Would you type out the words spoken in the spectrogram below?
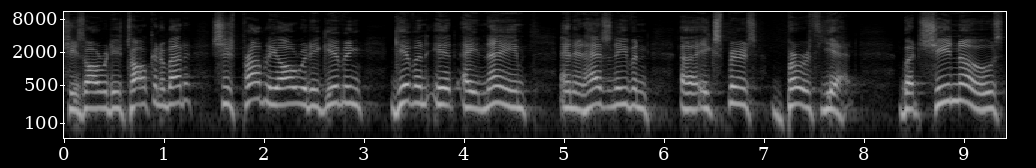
She's already talking about it. She's probably already giving, given it a name, and it hasn't even uh, experienced birth yet. But she knows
